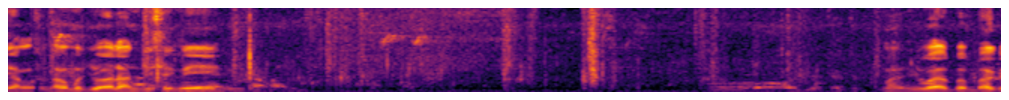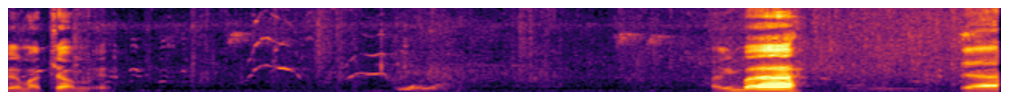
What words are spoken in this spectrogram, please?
yang sedang berjualan di sini. Menjual berbagai macam ya. Hai Mbah. Ya.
